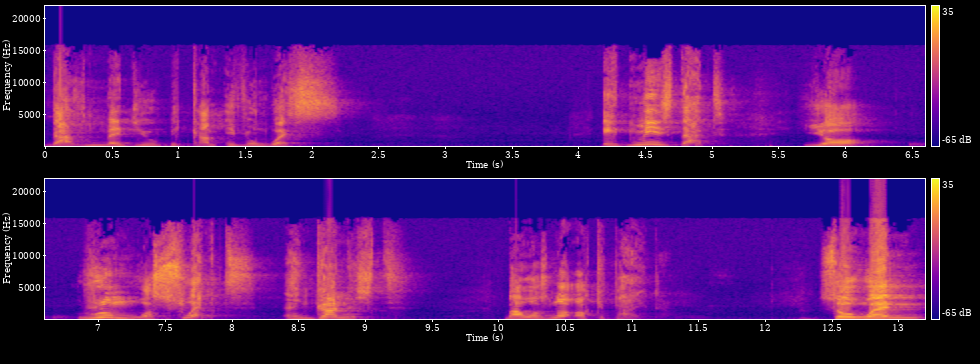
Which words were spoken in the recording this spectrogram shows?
that has made you become even worse? It means that your room was swept and garnished, but was not occupied. So when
